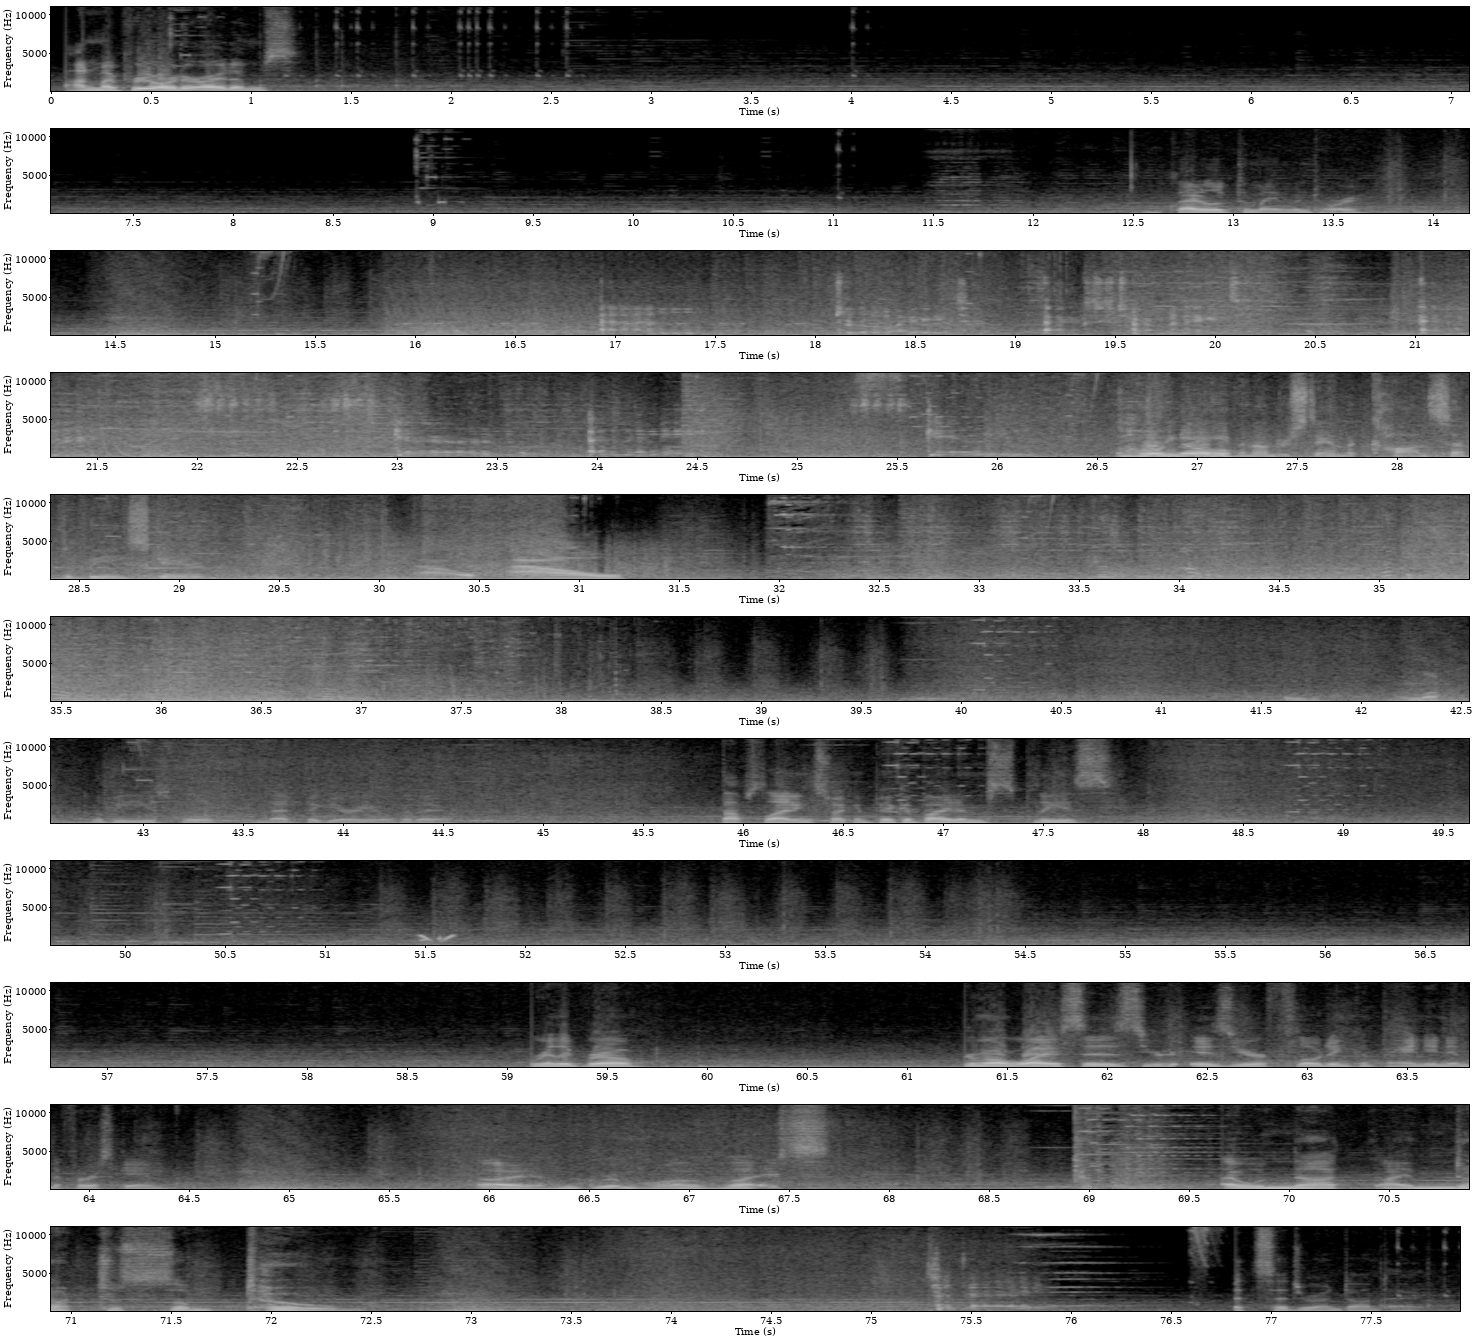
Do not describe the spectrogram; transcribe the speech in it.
On my pre-order items. Glad I looked at my inventory. Oh think no. I even understand the concept of being scared? Ow, ow. Ooh, look, it'll be useful in that big area over there. Stop sliding so I can pick up items, please. Really, bro? Grimoire Weiss is your is your floating companion in the first game. I am Grimoire Weiss. I will not. I am not just some tome. Today, Cedra and Dante.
